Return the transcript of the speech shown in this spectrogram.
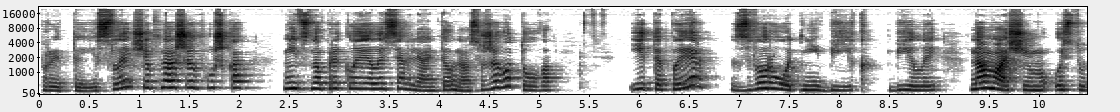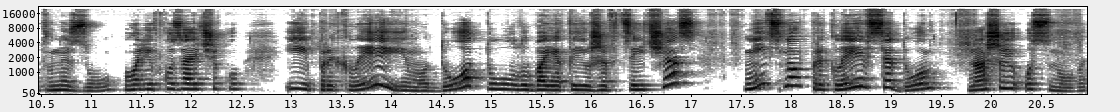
притисли, щоб наші вушка міцно приклеїлися. Гляньте, у нас вже готово. І тепер зворотній бік білий намащуємо ось тут внизу голівку зайчику і приклеюємо до тулуба, який вже в цей час міцно приклеївся до нашої основи.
